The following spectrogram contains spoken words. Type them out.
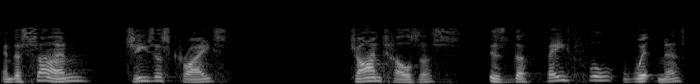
And the Son, Jesus Christ, John tells us, is the faithful witness,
